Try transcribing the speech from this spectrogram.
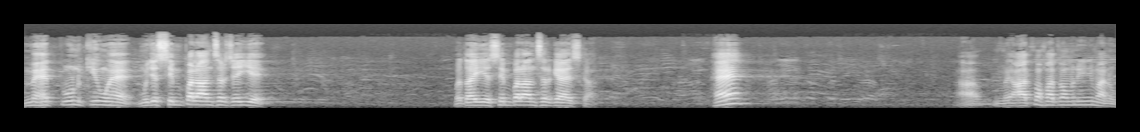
महत्वपूर्ण क्यों है? मुझे सिंपल आंसर चाहिए। बताइए, सिंपल आंसर क्या है इसका? है? आप आत्मा फात्मा मुझे नहीं मालूम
